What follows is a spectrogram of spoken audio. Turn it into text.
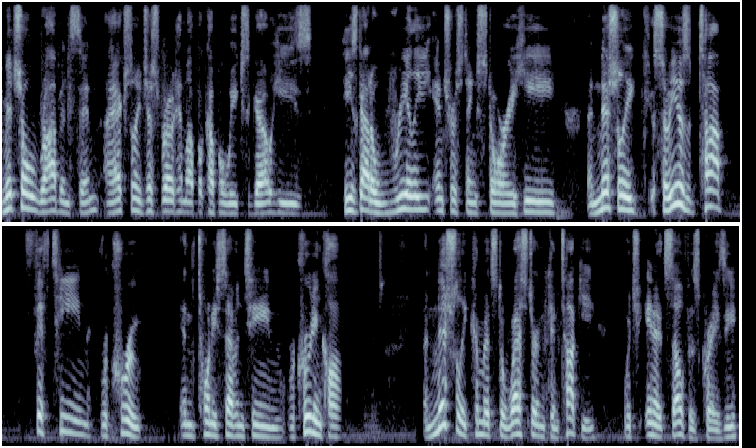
Mitchell Robinson, I actually just wrote him up a couple weeks ago. He's he's got a really interesting story. He initially, so he was a top 15 recruit in the 2017 recruiting class. Initially commits to Western Kentucky, which in itself is crazy.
